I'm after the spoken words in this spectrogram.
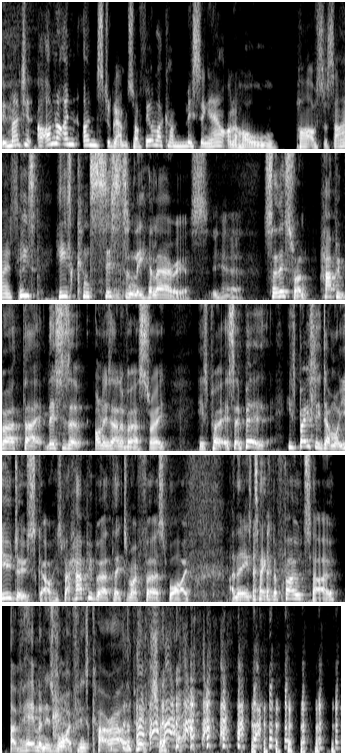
imagine. I'm not on Instagram, so I feel like I'm missing out on a whole part of society. He's he's consistently hilarious. Yeah. So this one, happy birthday. This is a on his anniversary. He's put it's a bit. He's basically done what you do, Scull. He's put happy birthday to my first wife, and then he's taken a photo of him and his wife, and he's cut her out of the picture.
